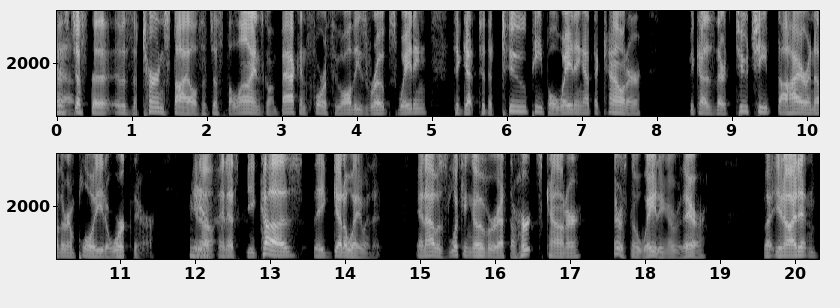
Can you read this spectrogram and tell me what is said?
It was just the it was the turnstiles of just the lines going back and forth through all these ropes waiting to get to the two people waiting at the counter because they're too cheap to hire another employee to work there you know and it's because they get away with it and i was looking over at the hertz counter there was no waiting over there but you know i didn't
